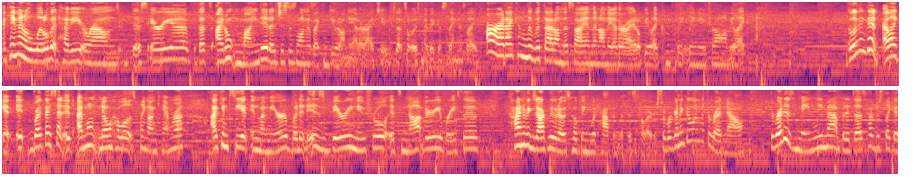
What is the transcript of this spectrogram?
I came in a little bit heavy around this area, but that's, I don't mind it, just as long as I can do it on the other eye too, because that's always my biggest thing is like, all right, I can live with that on this eye, and then on the other eye it'll be like completely neutral, and I'll be like, looking good. I like it. It, like I said, it, I don't know how well it's playing on camera. I can see it in my mirror, but it is very neutral. It's not very abrasive. Kind of exactly what I was hoping would happen with this color. So we're gonna go in with the red now. The red is mainly matte, but it does have just like a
